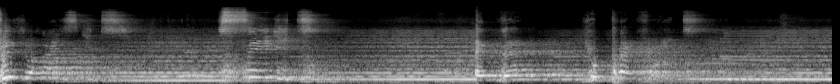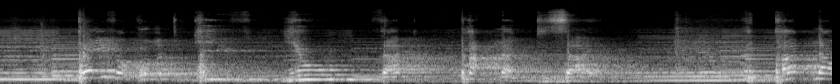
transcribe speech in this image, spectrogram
Visualize it, see it, and then you pray for it. Pray for God to give you that partner you desire. The partner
